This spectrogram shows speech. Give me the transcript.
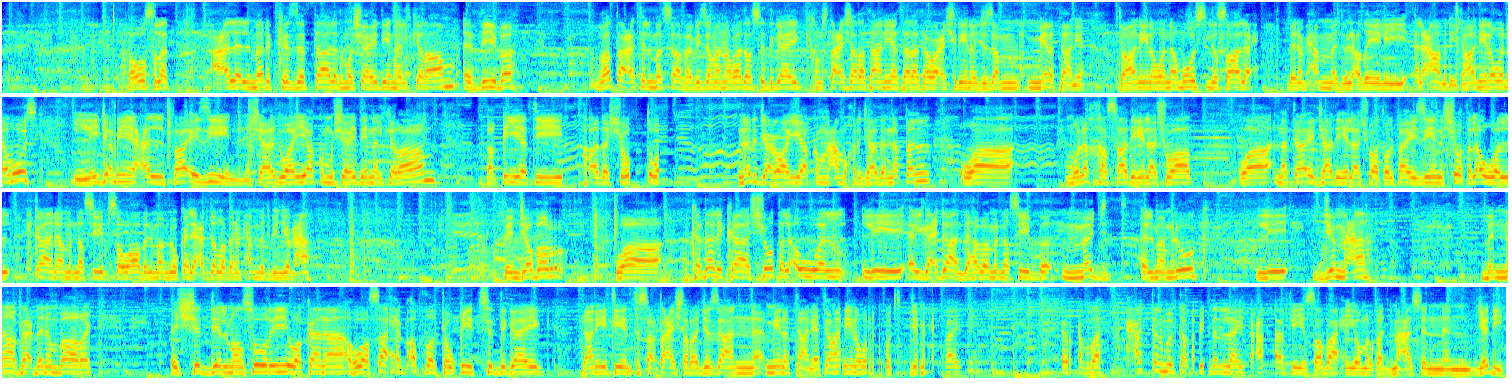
فوصلت على المركز الثالث مشاهدينا الكرام الذيبة قطعت المسافة في زمن وغادر 6 دقائق 15 ثانية 23 جزء من الثانية تهانينا والناموس لصالح بن محمد بالعضيلي العامري. تهانينا والناموس لجميع الفائزين. نشاهد وإياكم مشاهدينا الكرام بقية هذا الشوط. نرجع وإياكم مع مخرج هذا النقل وملخص هذه الأشواط ونتائج هذه الأشواط والفائزين. الشوط الأول كان من نصيب صواب المملوكة لعبد الله بن محمد بن جمعة. بن جبر وكذلك الشوط الأول للقعدان. ذهب من نصيب مجد المملوك لجمعة بن نافع بن مبارك الشدي المنصوري وكان هو صاحب أفضل توقيت ست دقائق ثانيتين 19 جزءا من الثانية. تهانينا ونقول جميع الفائزين وحفظه حتى الملتقى بإذن الله تعالى في صباح يوم الغد مع سن جديد.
